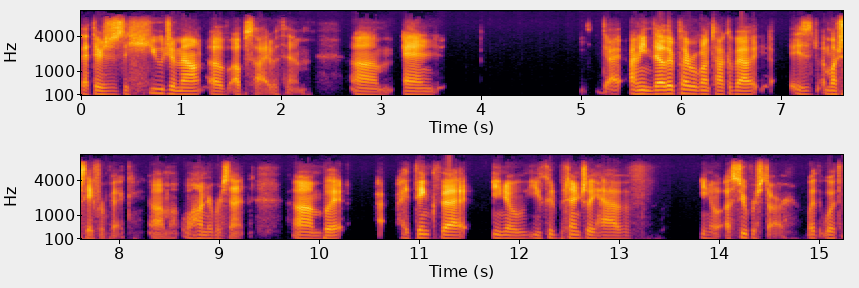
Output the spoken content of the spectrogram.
that there's just a huge amount of upside with him, um, and I mean, the other player we're going to talk about is a much safer pick, um, 100%. Um, but I think that you know you could potentially have you know a superstar with with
